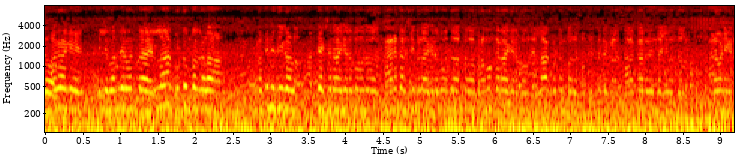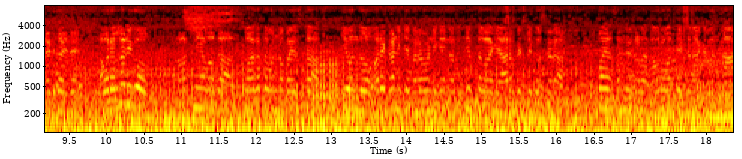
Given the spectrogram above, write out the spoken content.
ಹಾಗಾಗಿ ಇಲ್ಲಿ ಬಂದಿರುವಂತಹ ಎಲ್ಲಾ ಕುಟುಂಬಗಳ ಪ್ರತಿನಿಧಿಗಳು ಅಧ್ಯಕ್ಷರಾಗಿರಬಹುದು ಕಾರ್ಯದರ್ಶಿಗಳಾಗಿರಬಹುದು ಅಥವಾ ಪ್ರಮುಖರಾಗಿರಬಹುದು ಎಲ್ಲಾ ಕುಟುಂಬದ ಸದಸ್ಯರುಗಳ ಸಹಕಾರದಿಂದ ಈ ಒಂದು ಮೆರವಣಿಗೆ ನಡೀತಾ ಇದೆ. ಅವರೆಲ್ಲರಿಗೂ ಆತ್ಮೀಯವಾದ ಸ್ವಾಗತವನ್ನು ಬಯಸ್ತಾ ಈ ಒಂದು ಹೊರೆಕಾಣಿಕೆ ಮೆರವಣಿಗೆಯನ್ನು ವಿದ್ಯುಕ್ತವಾಗಿ ಆರಂಭಿಸಲಿಕ್ಕೋಸ್ಕರ ಉಭಯ ಸಂಘಗಳ ಗೌರವಾಧ್ಯಕ್ಷರಾಗಿರುವಂತಹ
